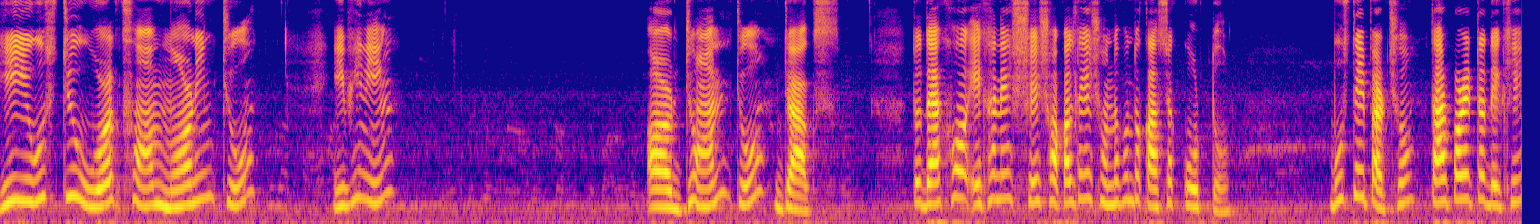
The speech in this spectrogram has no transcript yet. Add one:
He use to work from morning to evening or dawn to ডাক্স তো দেখো, এখানে সে সকাল থেকে সন্ধ্যা পর্যন্ত কাজটা করতো। বুঝতেই পারছ? তারপরেরটা দেখি,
